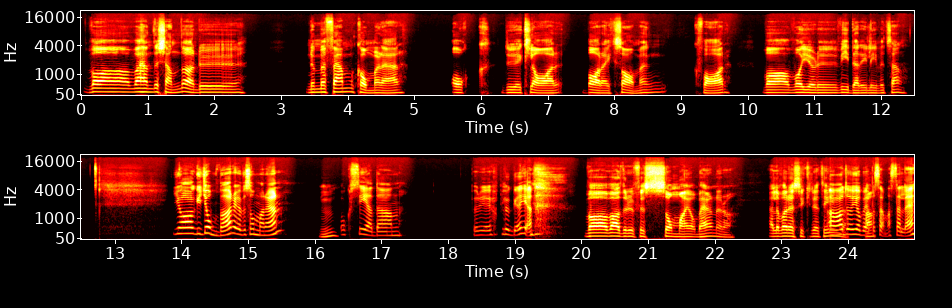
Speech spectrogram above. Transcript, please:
Vad, vad händer sen då? Du, nummer fem kommer där och du är klar, bara examen kvar. Vad, vad gör du vidare i livet sen? Jag jobbar över sommaren Mm. och sedan börjar jag plugga igen. Vad, vad hade du för sommarjobb här nu då? Eller var det psykiatrin? Ja, då jobbar jag Ja. på samma ställe.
